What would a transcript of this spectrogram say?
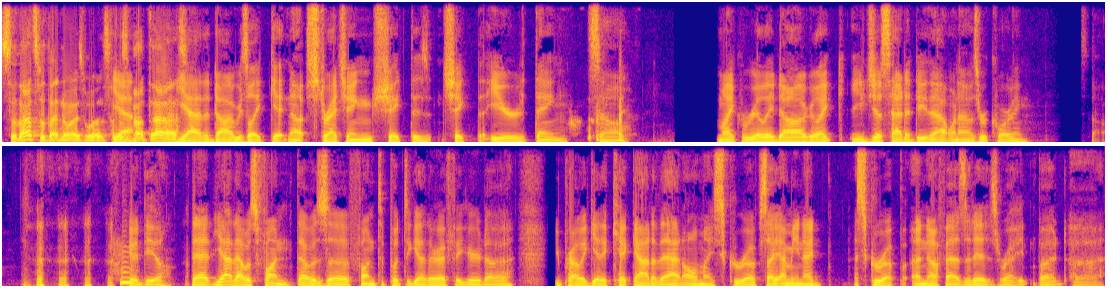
so that's what that noise was. I was yeah, about to yeah. The dog was like getting up, stretching, shake the shake the ear thing. So I'm like, really, dog? Like you just had to do that when I was recording. So good deal. That yeah, that was fun. That was uh, fun to put together. I figured uh, you'd probably get a kick out of that. All my screw ups. I, I mean, I. I screw up enough as it is, right? But uh,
